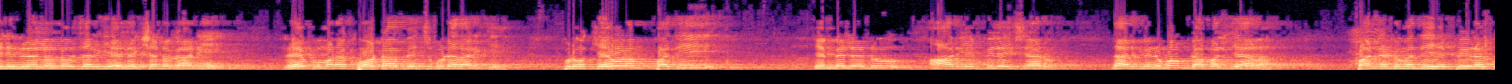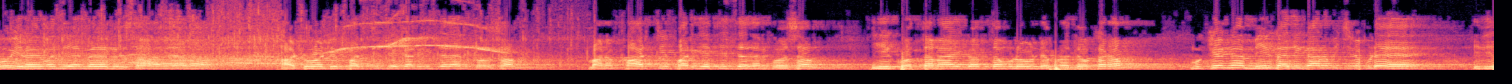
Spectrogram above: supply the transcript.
ఎనిమిది నెలల్లో జరిగే ఎలక్షన్లు కానీ రేపు మన కోటా పెంచుకునేదానికి. ఇప్పుడు కేవలం పది ఎమ్మెల్యేలు ఆరు ఎంపీలే ఇచ్చినారు దాని మినిమం డబల్ చేయాలా? పన్నెండు మంది ఎంపీలకు ఇరవై మంది ఎమ్మెల్యేలకు స్థానం చేయాలా? అటువంటి పరిస్థితి కలిగించేదాని కోసం మన పార్టీ పరిగెత్తించేదాని కోసం ఈ కొత్త నాయకత్వంలో ఉండే ప్రతి ఒక్కరం ముఖ్యంగా మీకు అధికారం ఇచ్చినప్పుడే ఇది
